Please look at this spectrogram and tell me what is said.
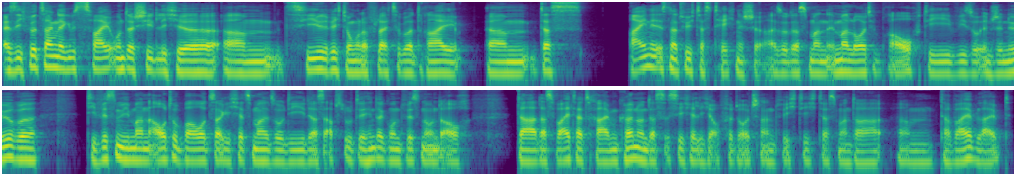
Also ich würde sagen, da gibt es zwei unterschiedliche ähm, Zielrichtungen oder vielleicht sogar drei. Ähm, das eine ist natürlich das Technische, also dass man immer Leute braucht, die wie so Ingenieure, die wissen, wie man ein Auto baut, sage ich jetzt mal so, die das absolute Hintergrundwissen und auch da das weitertreiben können. Und das ist sicherlich auch für Deutschland wichtig, dass man da ähm, dabei bleibt.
